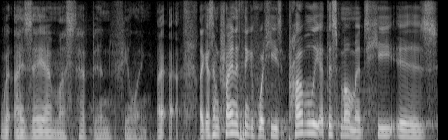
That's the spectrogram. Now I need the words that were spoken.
what Isaiah must have been feeling? I, I, like as I'm trying to think of what he's probably at this moment, he is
